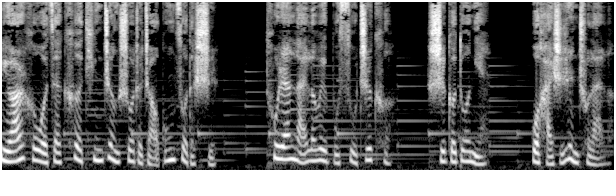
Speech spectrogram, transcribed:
女儿和我在客厅正说着找工作的事，突然来了位不速之客。时隔多年，我还是认出来了。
